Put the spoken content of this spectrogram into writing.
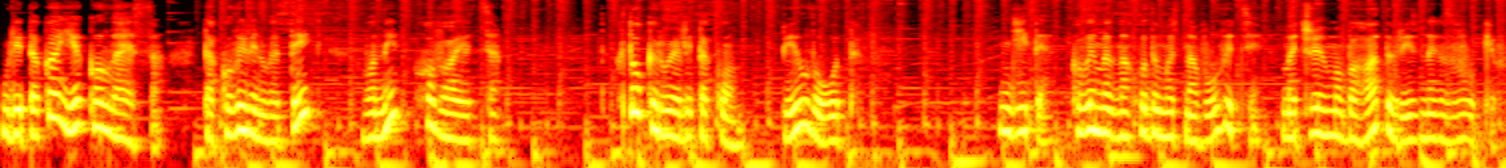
у літака є колеса, та коли він летить, вони ховаються. Хто керує літаком? Пілот. Діти, коли ми знаходимося на вулиці, ми чуємо багато різних звуків.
